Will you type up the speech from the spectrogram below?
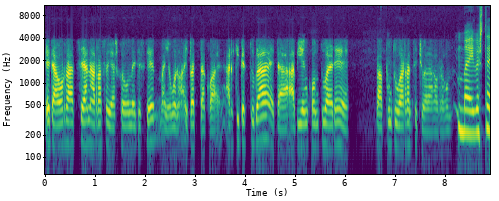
eta horra atzean arrazoi asko egon daitezke, baina, bueno, aipatutakoa, eh? arkitektura eta abien kontua ere ba, puntu garrantzitsua da gaur egun. Bai, beste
